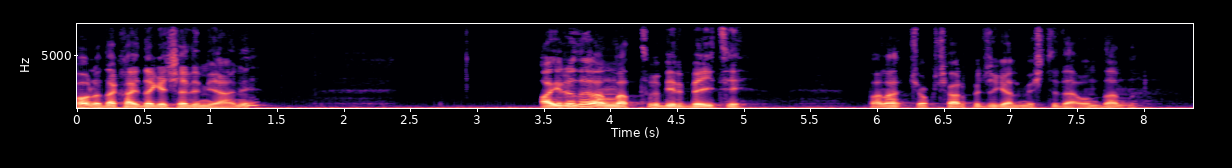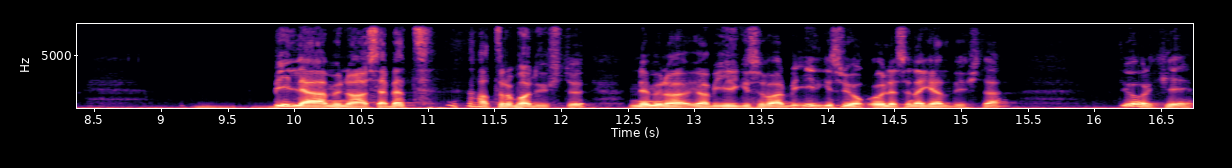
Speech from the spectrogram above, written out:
Onu da kayda geçelim yani. Ayrılığı anlattığı bir beyti. Bana çok çarpıcı gelmişti de ondan bila münasebet hatırıma düştü. Ne müna ya bir ilgisi var, bir ilgisi yok. Öylesine geldi işte. Diyor ki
